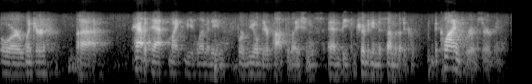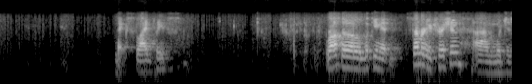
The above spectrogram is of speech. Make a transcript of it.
or winter habitat might be limiting for mule deer populations and be contributing to some of the dec- declines we're observing. Next slide, please. We're also looking at summer nutrition, um, which is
